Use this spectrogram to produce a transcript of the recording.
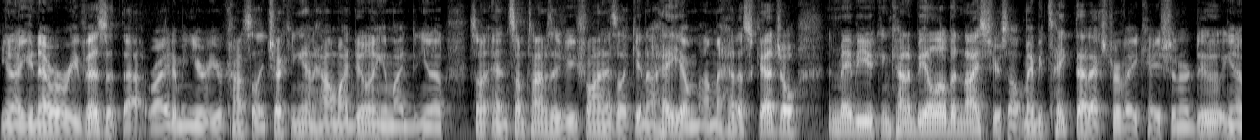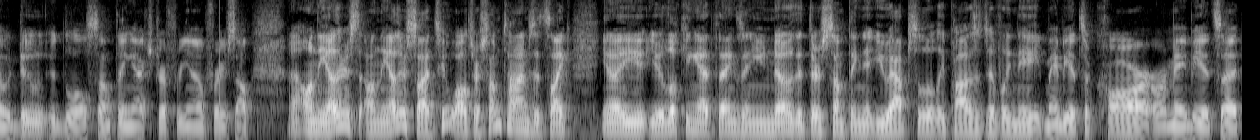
you know you never revisit that right? I mean you're you're constantly checking in. How am i doing? Am i you know so and sometimes if you find it's like you know hey i'm, I'm ahead of schedule then maybe you can kind of be a little bit nice to yourself. Maybe take that extra vacation or do you know do a little something extra for you know for yourself. Uh, on the other on the other side too walter sometimes it's like you know you, you're looking at things and you know that there's something that you absolutely positively need. Maybe it's a car or maybe it's a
